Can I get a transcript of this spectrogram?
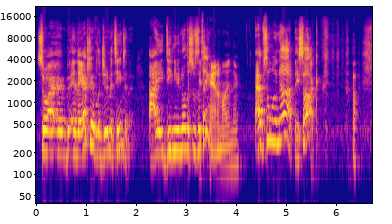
So I and they actually have legitimate teams in it. I didn't even know this was a Is thing. Panama in there? Absolutely not. They suck.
